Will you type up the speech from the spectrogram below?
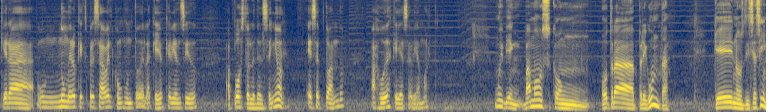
que era un número que expresaba el conjunto de aquellos que habían sido apóstoles del Señor, exceptuando a Judas que ya se había muerto. Muy bien, vamos con otra pregunta que nos dice así.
